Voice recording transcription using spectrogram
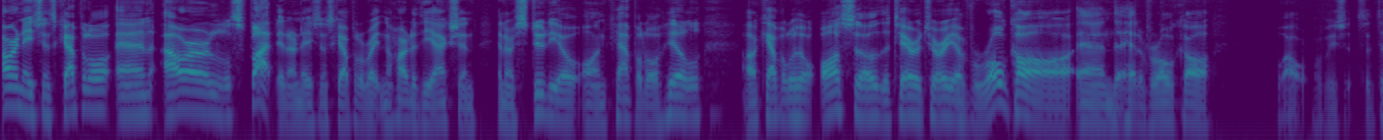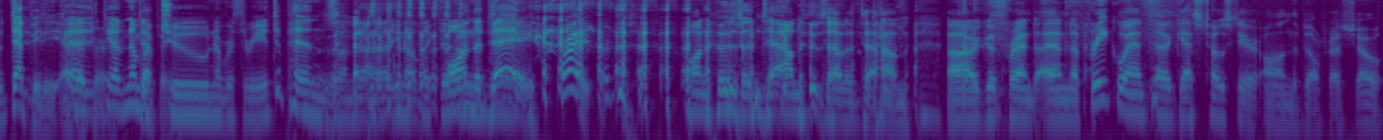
our nation's capital, and our little spot in our nation's capital, right in the heart of the action, in our studio on Capitol Hill. Uh, Capitol Hill, also the territory of Roll Call, and the head of Roll Call, well, we should say the deputy editor. Yeah, number Deputy. two, number three. It depends on uh, you know like the, on, the, day, right? on who's in town, who's out of town. Our good friend and a frequent uh, guest host here on the Bill Press Show,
